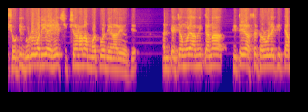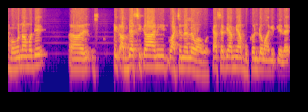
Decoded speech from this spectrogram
शेवटी गुरुवारी हे शिक्षणाला महत्त्व देणारे होते. आणि त्याच्यामुळे आम्ही त्यांना तिथे असं ठरवलं की त्या भवनामध्ये एक अभ्यासिका आणि वाचनालय व्हावं. त्यासाठी आम्ही हा भूखंड मागितलेला आहे.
